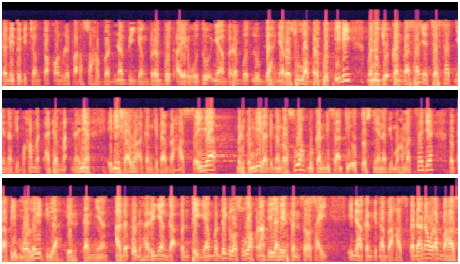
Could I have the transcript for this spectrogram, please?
dan itu dicontohkan oleh para sahabat Nabi yang berebut air wudhunya, berebut ludahnya Rasulullah, berebut ini menunjukkan bahasanya jasadnya Nabi Muhammad ada maknanya. Ini insyaallah akan kita bahas sehingga bergembira dengan Rasulullah bukan di saat diutusnya Nabi Muhammad saja tetapi mulai dilahirkannya. Adapun harinya enggak penting, yang penting Rasulullah pernah dilahirkan selesai. Ini akan kita bahas. Kadang-kadang orang bahas,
